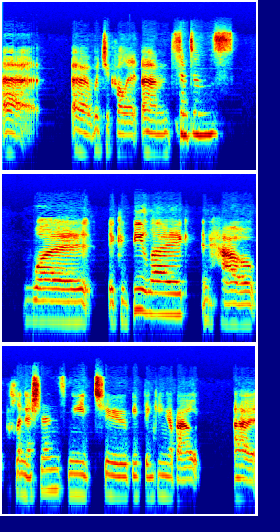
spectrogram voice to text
uh, uh, what you call it um, symptoms, what it could be like, and how clinicians need to be thinking about, uh,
